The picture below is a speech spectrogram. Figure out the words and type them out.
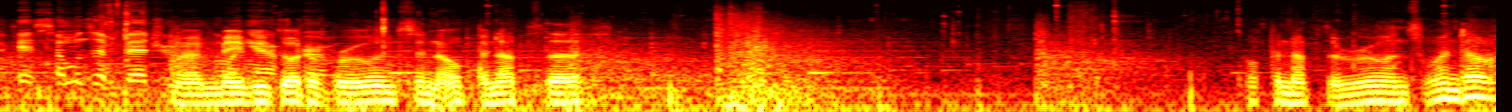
Okay, someone's in bedroom. Uh, maybe go to after 'em. ruins and open up the open up the ruins window.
